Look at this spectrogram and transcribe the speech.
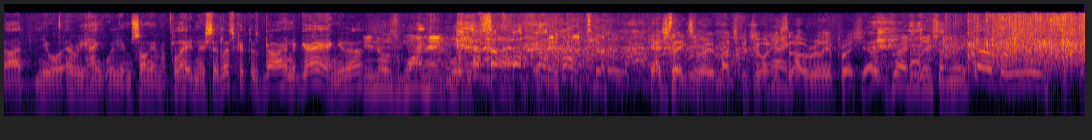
I knew every Hank Williams song ever played, and they said, let's get this guy in the gang, you know? he knows one Hank Williams song. Cash, thanks very much for joining us, and I really appreciate it. Congratulations, mate.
